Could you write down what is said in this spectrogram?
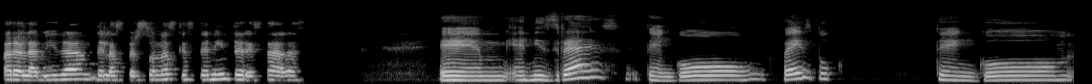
para la vida de las personas que estén interesadas? Em, en mis redes tengo Facebook, tengo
